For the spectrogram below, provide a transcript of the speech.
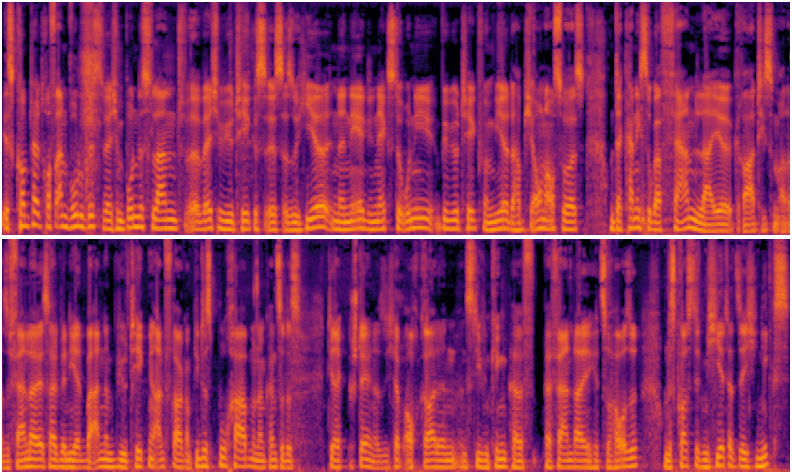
es kommt halt drauf an, wo du bist, welchem Bundesland, äh, welche Bibliothek es ist. Also hier in der Nähe die nächste Uni-Bibliothek von mir, da habe ich auch einen Ausweis und da kann ich sogar Fernleihe gratis machen. Also Fernleihe ist halt, wenn die bei anderen Bibliotheken anfragen, ob die das Buch haben und dann kannst du das direkt bestellen. Also ich habe auch gerade einen Stephen King per, per Fernleihe hier zu Hause und es kostet mich hier tatsächlich nichts.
